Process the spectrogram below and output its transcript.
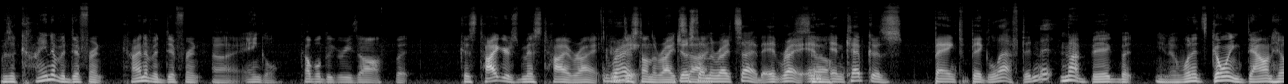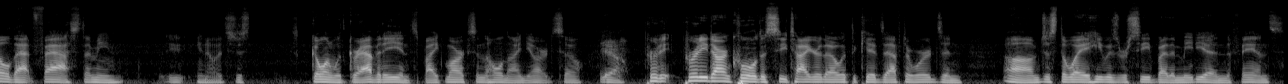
It was a kind of a different kind of a different uh, angle, a couple degrees off, but because Tigers missed high right, or just on the right just side, on the right side. It- right, So- and, and Koepka's banked big left, didn't it? not big, but you know when it's going downhill that fast, I mean, you, you know it's just it's going with gravity and spike marks and the whole nine yards. So Yeah. pretty pretty darn cool to see Tiger though with the kids afterwards and um, just the way he was received by the media and the fans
